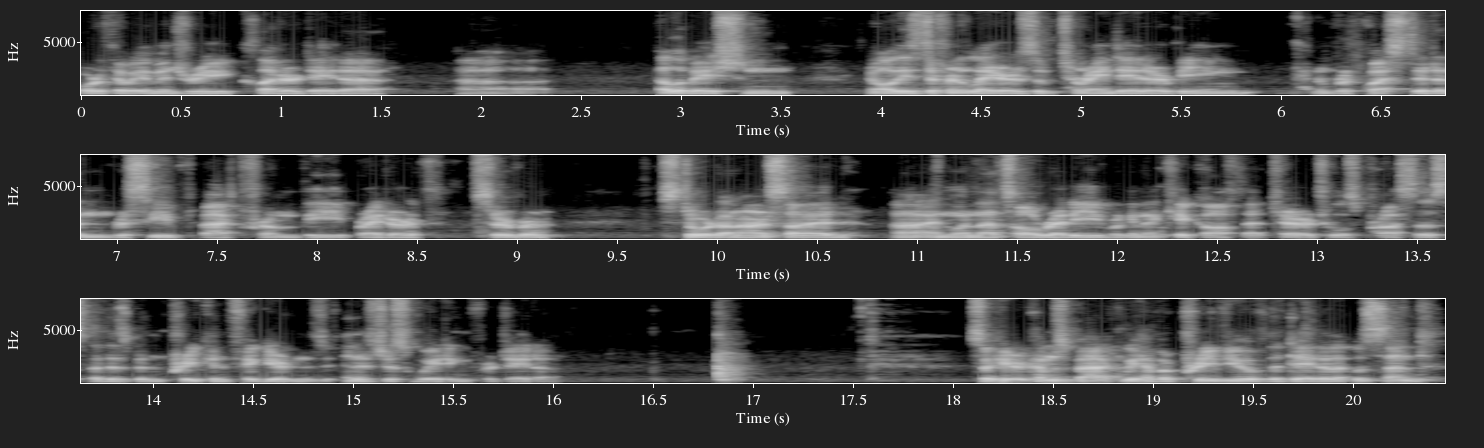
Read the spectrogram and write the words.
ortho imagery, clutter data, uh, elevation, you know, all these different layers of terrain data are being kind of requested and received back from the Bright Earth server, stored on our side. Uh, and when that's all ready, we're going to kick off that TerraTools process that has been pre-configured and, and is just waiting for data. So here it comes back. We have a preview of the data that was sent.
